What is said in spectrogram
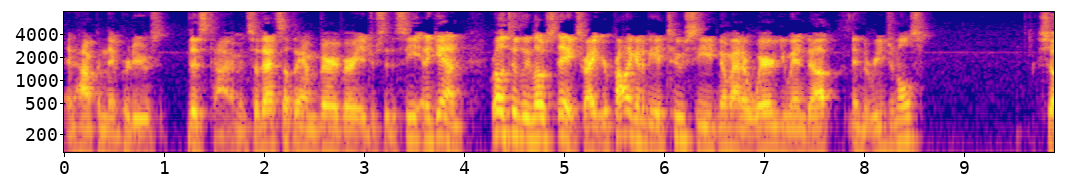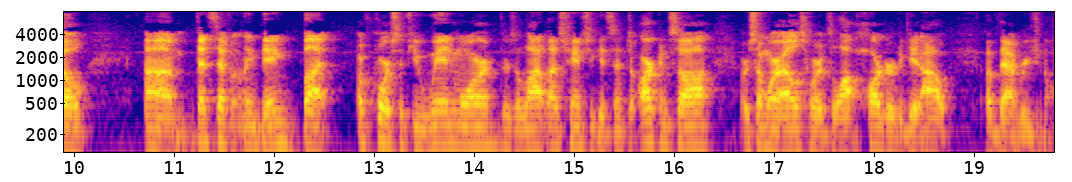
and how can they produce this time. And so that's something I'm very, very interested to see. And again, relatively low stakes, right? You're probably going to be a two seed no matter where you end up in the regionals. So um, that's definitely big. But of course, if you win more, there's a lot less chance you get sent to Arkansas or somewhere else where it's a lot harder to get out of that regional.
